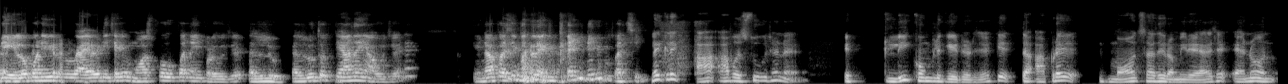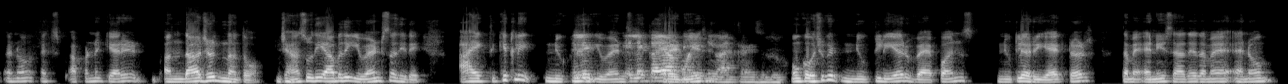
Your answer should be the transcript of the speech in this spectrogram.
ને એ લોકોની પ્રાયોરિટી છે કે મોસ્કો ઉપર નહીં પડવું જોઈએ પહેલું. પહેલું તો ત્યાં નહીં આવવું જોઈએ ને. એના પછી ભલે પછી. લાઈક લાઈક આ આ વસ્તુ છે ને એટલી કોમ્પ્લિકેટેડ છે કે આપણે મોત સાથે રમી રહ્યા છે. એનો એનો આપણને ક્યારે અંદાજ જ નતો. જ્યાં સુધી આ બધી ઇવેન્ટ્સ નથી થઈ. આ એક કેટલી ન્યુક્લિયર ઇવેન્ટ હું કહું છું કે ન્યુક્લિયર વેપન્સ ન્યુક્લિયર રિએક્ટર્સ તમે એની સાથે તમે એનો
